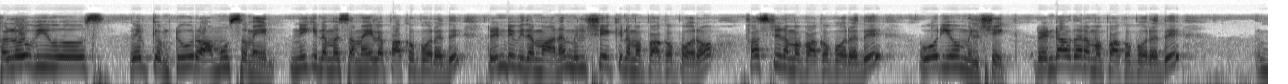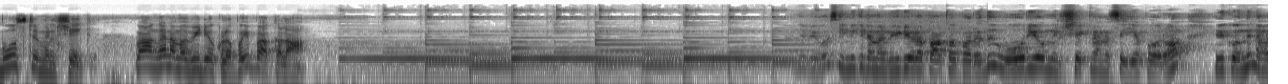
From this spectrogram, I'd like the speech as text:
Hello viewers welcome to Ramu சமையல் இன்றைக்கி நம்ம சமையலை பார்க்க போகிறது ரெண்டு விதமான மில்க்ஷேக் நம்ம பார்க்க போகிறோம் ஃபஸ்ட்டு நம்ம பார்க்க போகிறது ஓரியோ மில்க் ஷேக் ரெண்டாவதாக நம்ம பார்க்க போகிறது பூஸ்ட் மில்க் ஷேக் வாங்க நம்ம வீடியோக்குள்ளே போய் பார்க்கலாம். வியூவர்ஸ் இன்றைக்கி நம்ம வீடியோவில் பார்க்க போகிறது ஓரியோ மில்க் ஷேக் நம்ம செய்ய போகிறோம் இதுக்கு வந்து நம்ம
